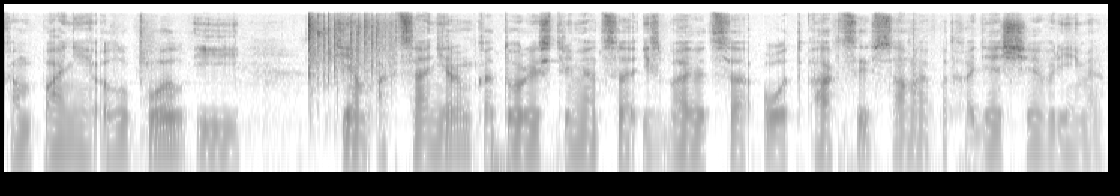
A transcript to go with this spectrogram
компании Лукойл и тем акционерам, которые стремятся избавиться от акций в самое подходящее время.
